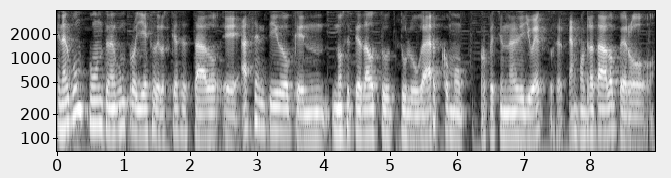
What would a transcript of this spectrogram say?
en algún punto, en algún proyecto de los que has estado, eh, ¿has sentido que no se te ha dado tu, lugar como profesional de UX? O sea, te han contratado, pero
